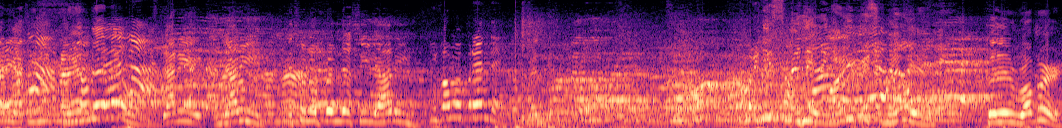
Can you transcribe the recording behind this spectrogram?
Yari, así no prende, ¿no? Yari, Yari, eso no prende así, Yari. ¿Y cómo prende? It? Because it's rubber.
